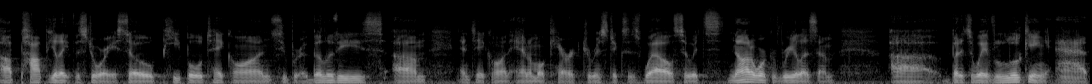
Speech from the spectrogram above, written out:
Uh, populate the story. So people take on super abilities um, and take on animal characteristics as well. So it's not a work of realism, uh, but it's a way of looking at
